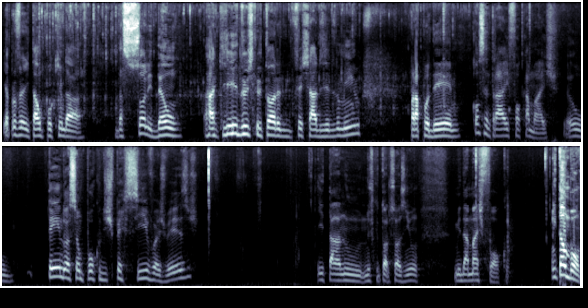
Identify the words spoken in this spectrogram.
e aproveitar um pouquinho da, da solidão aqui do escritório fechado dia de domingo para poder concentrar e focar mais. Eu tendo a ser um pouco dispersivo às vezes e estar tá no, no escritório sozinho me dá mais foco. Então, bom,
